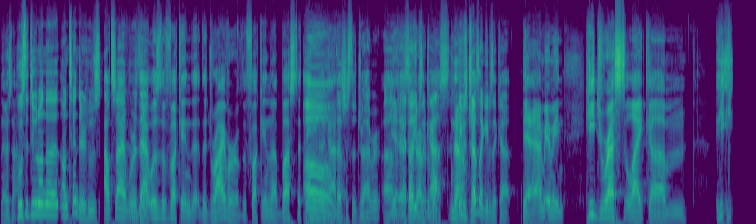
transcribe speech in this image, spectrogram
No, it's not. Who's the dude on the on Tinder who's outside where that? the Was the fucking the, the driver of the fucking uh, bus that they uh, Oh, got that's on. just the driver. Oh, okay. I thought he was a driver of the cop. No. He was dressed like he was a cop. Yeah, I mean, I mean, he dressed like um, he he,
